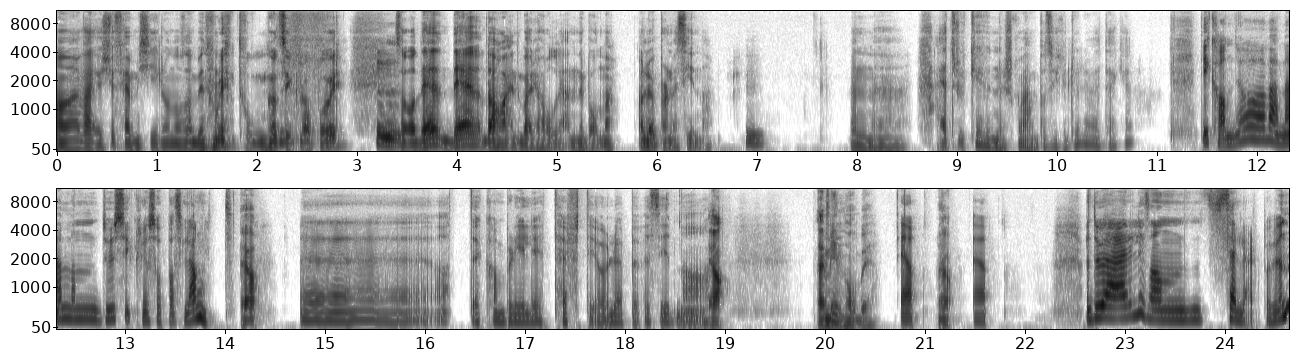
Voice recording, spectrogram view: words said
Han veier jo 25 kilo nå, så han begynner å bli tung å sykle oppover. Mm. Så, og det, det, da har jeg den bare holdt igjen i båndet. Da løper han ved siden av. Mm. Men eh, nei, jeg tror ikke hunder skal være med på sykkeltur, det vet jeg ikke. De kan jo være med, men du sykler jo såpass langt Ja. Eh, at det kan bli litt heftig å løpe ved siden av. Ja. Det er min hobby. Ja Men du er litt sånn selvlært på hund,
